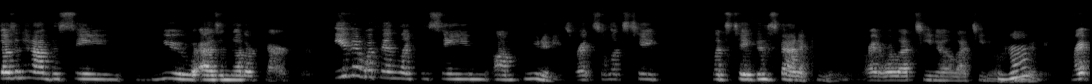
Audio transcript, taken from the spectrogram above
doesn't have the same view as another character, even within like the same um, communities, right? So let's take let's take the Hispanic community right, or Latino Latino mm-hmm. community, right?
